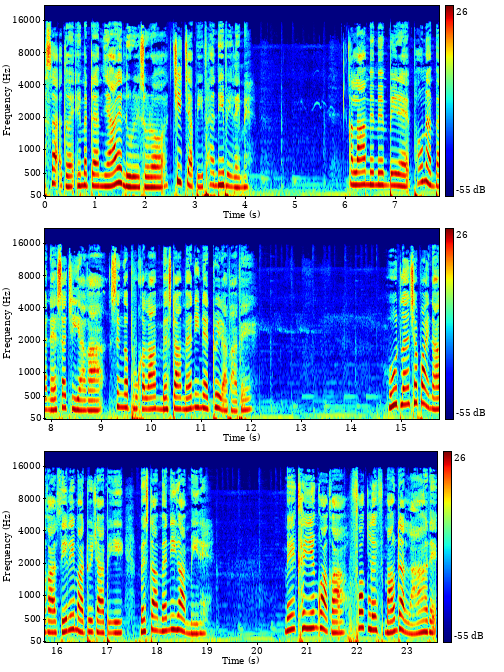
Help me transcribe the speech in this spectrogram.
အဆက်အသွယ်အင်မတန်များတဲ့လူတွေဆိုတော့ကြည့်ကြပ်ပြီးဖန်တီးပေးလိမ့်မယ် ကလားမင်းမင်းပေးတဲ့ဖုန်းနံပါတ်နဲ့ဆက်ကြည့်ရကစင်ကာပူကလားမစ္စတာမန်နီနဲ့တွေ့တာပါပဲဟူဒလန်ချက်ပိုင်နာကဈေးလေးမှာတွေ့ကြပြီးမစ္စတာမန်နီကမေးတယ်မင်းခရင်ခွာက forklift မောင်းတက်လာတဲ့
